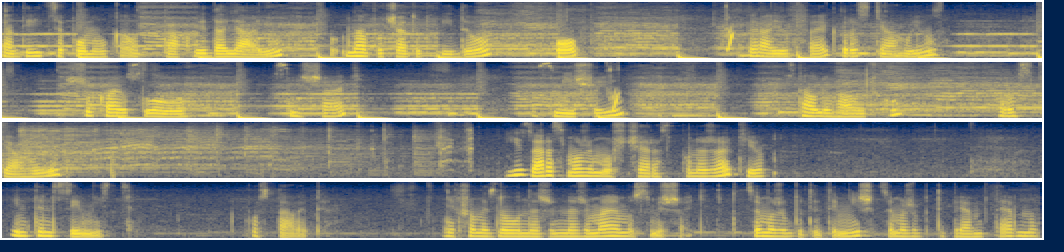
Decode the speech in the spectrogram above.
Так, дивіться помилка. От так, видаляю на початок відео. Оп. Вибираю ефект, розтягую. Шукаю слово змішать. Змішую. Ставлю галочку, розтягую. І зараз можемо ще раз по нажатті інтенсивність поставити. Якщо ми знову нажимаємо змішати. Тобто це може бути темніше, це може бути прям темно.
